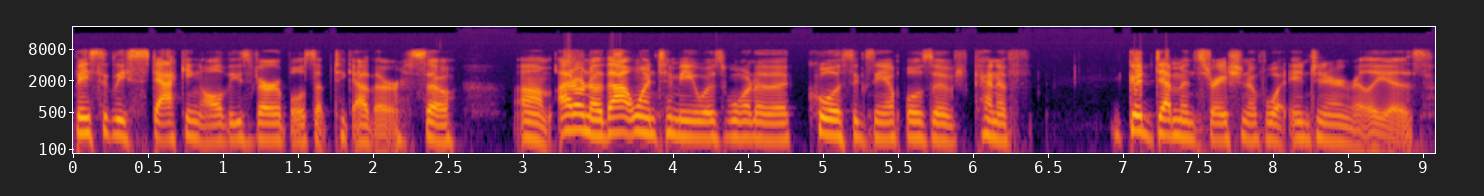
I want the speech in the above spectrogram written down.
basically stacking all these variables up together. So um, I don't know. That one to me was one of the coolest examples of kind of good demonstration of what engineering really is.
